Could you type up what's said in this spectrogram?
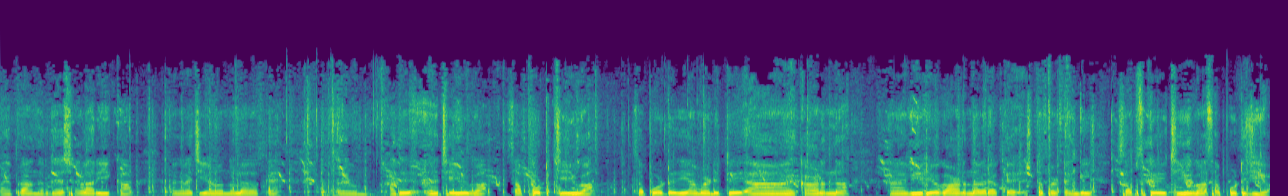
അഭിപ്രായ നിർദ്ദേശങ്ങൾ അറിയിക്കാം അങ്ങനെ ചെയ്യണമെന്നുള്ളതൊക്കെ അത് ചെയ്യുക സപ്പോർട്ട് ചെയ്യുക. സപ്പോർട്ട് ചെയ്യാൻ വേണ്ടിയിട്ട് കാണുന്ന വീഡിയോ കാണുന്നവരൊക്കെ ഇഷ്ടപ്പെട്ടെങ്കിൽ സബ്സ്ക്രൈബ് ചെയ്യുക സപ്പോർട്ട് ചെയ്യുക.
